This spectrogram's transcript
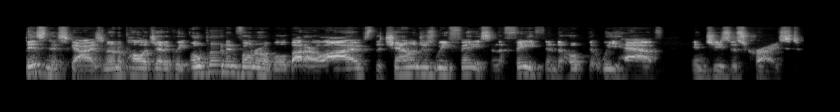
business guys and unapologetically open and vulnerable about our lives, the challenges we face, and the faith and the hope that we have in Jesus Christ.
